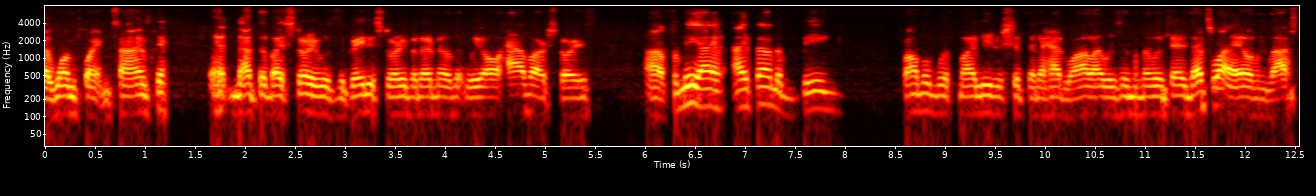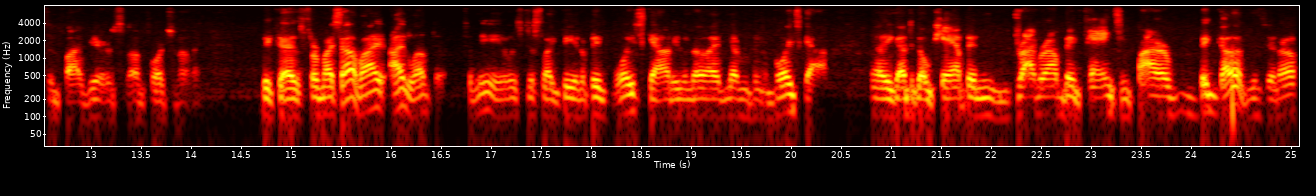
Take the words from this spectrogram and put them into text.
at one point in time. Not that my story was the greatest story, but I know that we all have our stories. Uh, for me, I, I found a big problem with my leadership that I had while I was in the military. That's why I only lasted five years, unfortunately, because for myself, I, I loved it. To me, it was just like being a big Boy Scout, even though I'd never been a Boy Scout. You, know, you got to go camping, drive around big tanks, and fire big guns, you know.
